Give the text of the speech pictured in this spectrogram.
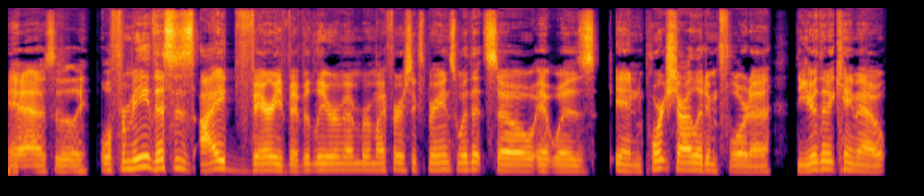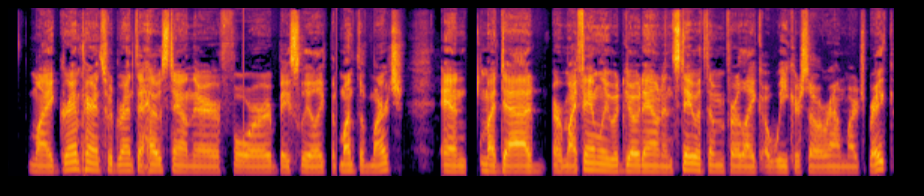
yeah, absolutely. Well, for me, this is, I very vividly remember my first experience with it. So it was in Port Charlotte in Florida, the year that it came out. My grandparents would rent a house down there for basically like the month of March. And my dad or my family would go down and stay with them for like a week or so around March break.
